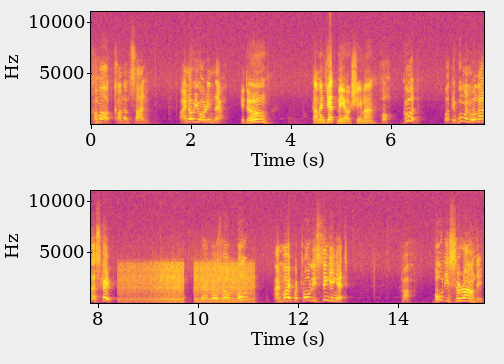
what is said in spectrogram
Come out, Condon San. I know you are in there. You do? Come and get me, Oshima. Oh, good. But the woman will not escape. There goes her boat, and my patrol is sinking it. Ha! Boat is surrounded.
